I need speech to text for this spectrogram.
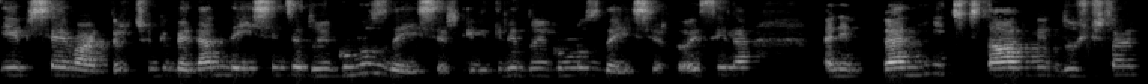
diye bir şey vardır. Çünkü beden değişince duygumuz değişir, ilgili duygumuz değişir. Dolayısıyla hani ben hiç daha bir duştan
